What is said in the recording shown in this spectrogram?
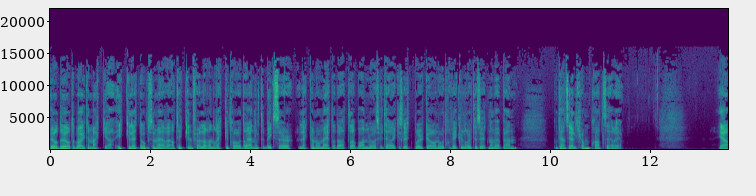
Hurdur tilbake til Macca. Ikke lett å oppsummere. Artikkelen følger en rekke tråder i henhold til Big Sur. Lekker noe metadata, brannmur respekterer ikke sluttbruker, og noe trafikk vil rutes utenom VPN potensiell tjompratserie. Ja,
